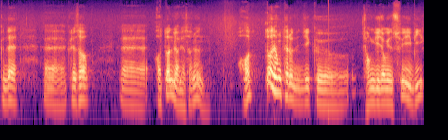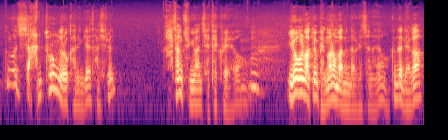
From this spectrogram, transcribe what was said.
근데 에, 그래서 에, 어떤 면에서는 어떤 형태로든지 그 정기적인 수입이 끊어지지 않도록 노력하는 게 사실은 가장 중요한 재테크예요. 음. 1억을 맡기면 100만 원 받는다 그랬잖아요. 근데 내가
